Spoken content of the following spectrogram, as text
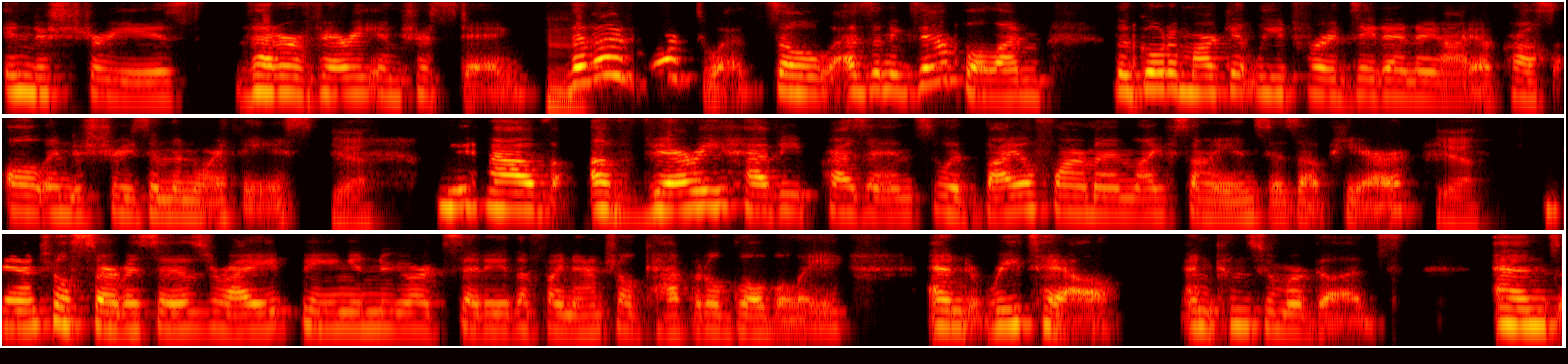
industries that are very interesting Hmm. that I've worked with. So, as an example, I'm the go to market lead for data and AI across all industries in the Northeast. Yeah. We have a very heavy presence with biopharma and life sciences up here, Yeah. financial services, right? Being in New York City, the financial capital globally, and retail and consumer goods. And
